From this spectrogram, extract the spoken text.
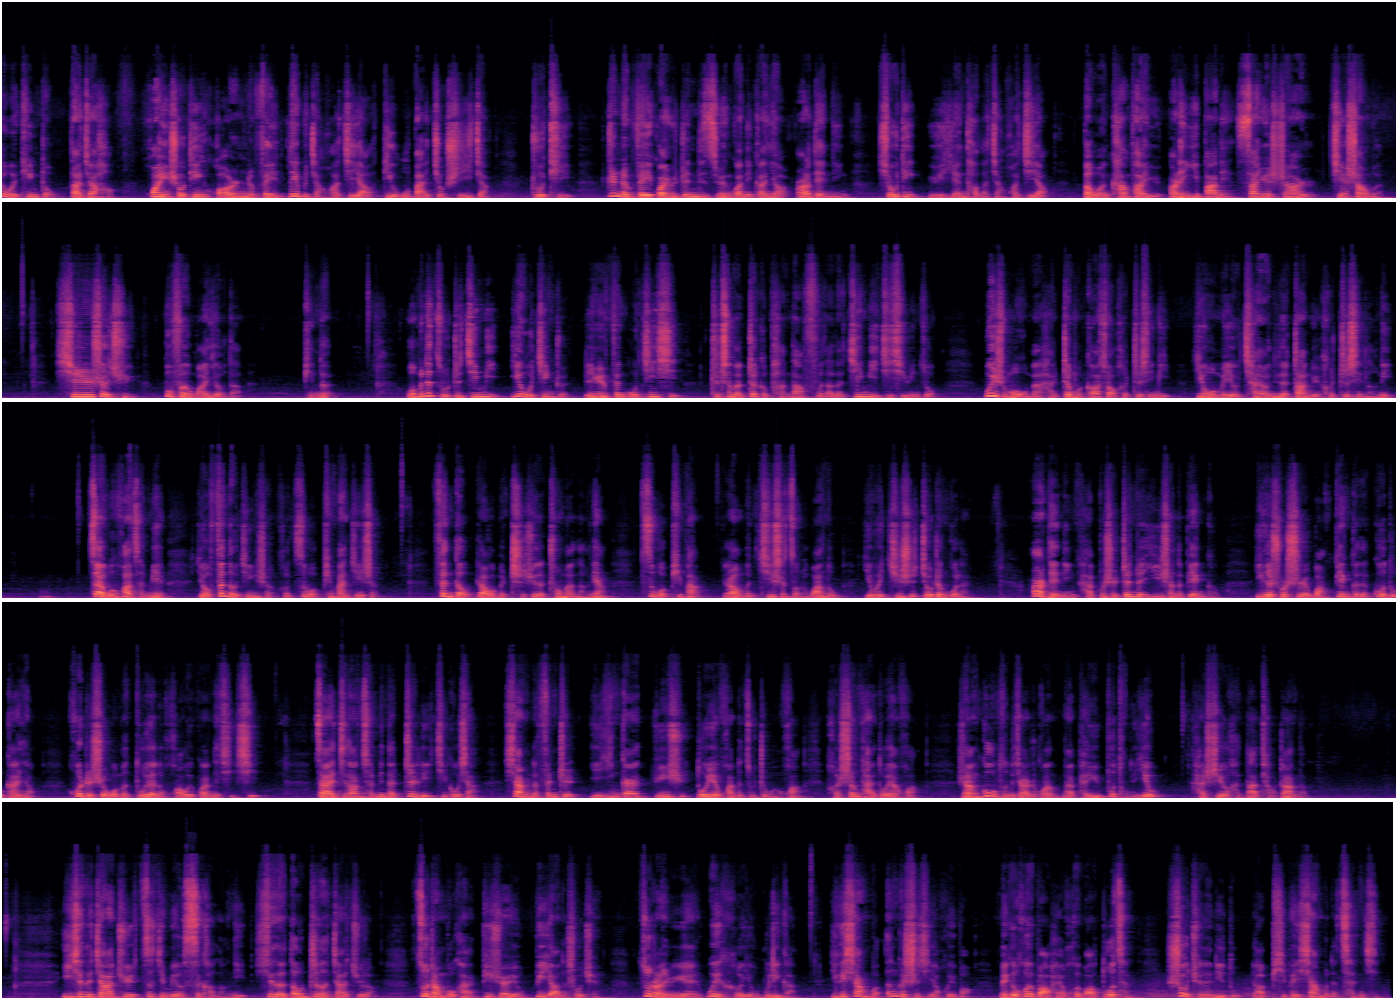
各位听众，大家好，欢迎收听华为任正非内部讲话纪要第五百九十一讲，主题：任正非关于人力资源管理纲要二点零修订与研讨的讲话纪要。本文刊发于二零一八年三月十二日，接上文。新人社区部分网友的评论：我们的组织精密，业务精准，人员分工精细，支撑了这个庞大复杂的精密机器运作。为什么我们还这么高效和执行力？因为我们有强有力的战略和执行能力。在文化层面，有奋斗精神和自我批判精神。奋斗让我们持续的充满能量，自我批判让我们即使走了弯路，也会及时纠正过来。二点零还不是真正意义上的变革。应该说是往变革的过渡纲要，或者是我们独有的华为管理体系，在集团层面的治理结构下，下面的分治也应该允许多元化的组织文化和生态多样化，让共同的价值观来培育不同的业务，还是有很大挑战的。以前的家居自己没有思考能力，现在都智能家居了，作战模块必须要有必要的授权，作战人员为何有无力感？一个项目 N 个事情要汇报，每个汇报还要汇报多层，授权的力度要匹配项目的层级。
